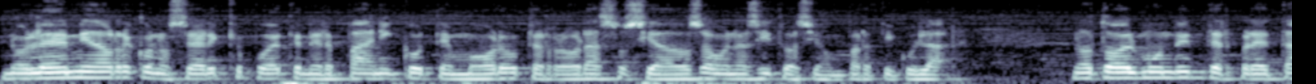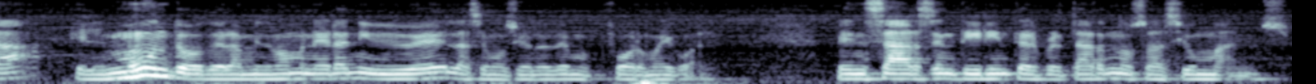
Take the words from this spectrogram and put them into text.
No le dé miedo reconocer que puede tener pánico, temor o terror asociados a una situación particular. No todo el mundo interpreta el mundo de la misma manera ni vive las emociones de forma igual. Pensar, sentir, interpretar nos hace humanos,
